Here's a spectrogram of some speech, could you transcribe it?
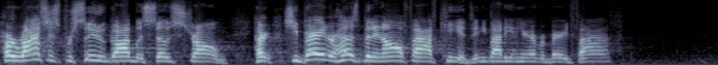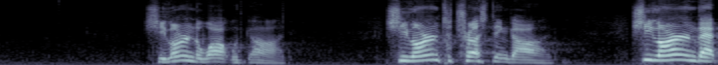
Her righteous pursuit of God was so strong. Her, she buried her husband and all five kids. Anybody in here ever buried five? She learned to walk with God. She learned to trust in God. She learned that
